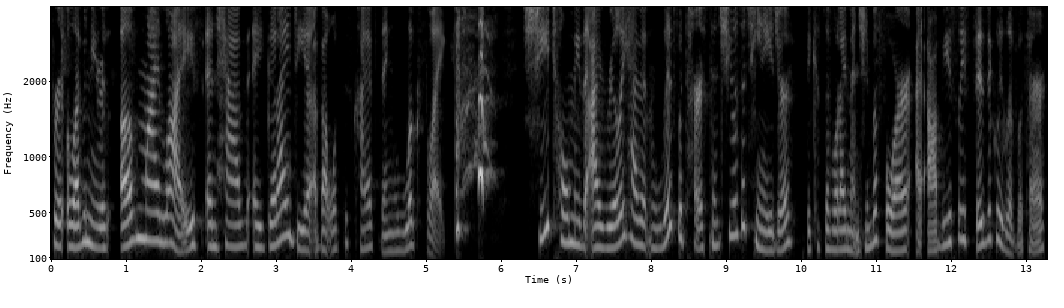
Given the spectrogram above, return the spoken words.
for 11 years of my life and have a good idea about what this kind of thing looks like. She told me that I really haven't lived with her since she was a teenager because of what I mentioned before. I obviously physically live with her,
